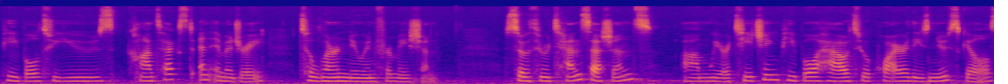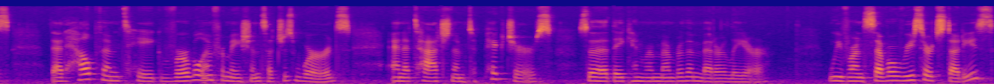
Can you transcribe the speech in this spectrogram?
people to use context and imagery to learn new information. So through 10 sessions, um, we are teaching people how to acquire these new skills that help them take verbal information such as words and attach them to pictures so that they can remember them better later. We've run several research studies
